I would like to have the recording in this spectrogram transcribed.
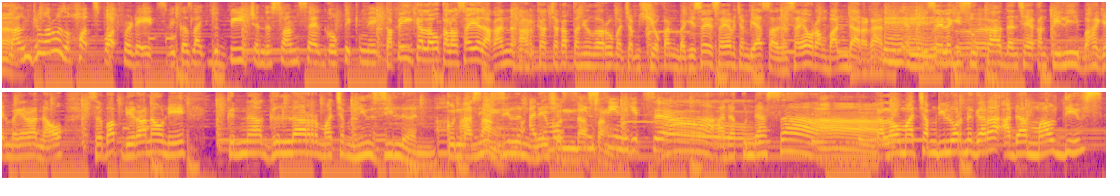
Ah. Tanjung Aru is a hot spot for dates because like the beach and the sunset go picnic. Tapi kalau kalau saya lah kan Arka cakap Tanjung Garu macam syok kan. Bagi saya Saya macam biasa. Saya orang bandar kan. Jadi saya lagi suka Dan saya akan pilih bahagian-bahagian Ranau. Sebab di Ranau ni Kena gelar macam New Zealand Kundasang. Ah, New Zealand ada Malaysia more Kundasang. scene gitu Ah, ada kundasang. Ah. Kalau macam di luar negara ada Maldives,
